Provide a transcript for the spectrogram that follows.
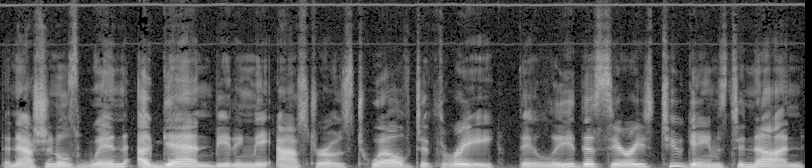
The Nationals win again, beating the Astros 12 to 3. They lead the series two games to none.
